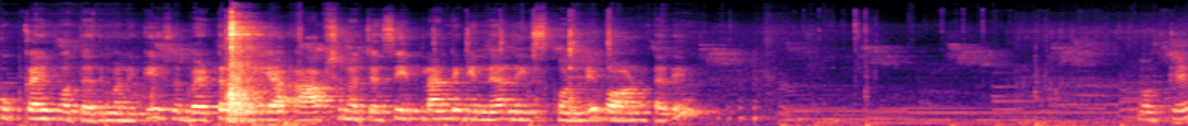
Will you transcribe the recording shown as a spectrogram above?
కుక్ అయిపోతుంది మనకి. సో బెటర్ ఈ ఆప్షన్ వచ్చేసి ఇట్లాంటి గిన్నెలు తీసుకోండి బాగుంటుంది. ఓకే.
